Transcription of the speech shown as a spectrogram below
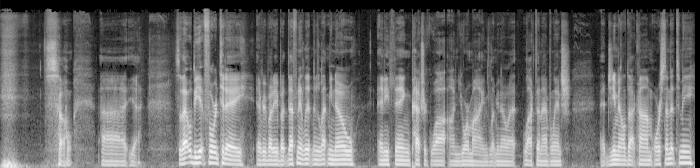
So, uh, yeah. So that will be it for today, everybody. But definitely let me let me know anything Patrick Roy on your mind. Let me know at lockedonavalanche at gmail.com or send it to me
